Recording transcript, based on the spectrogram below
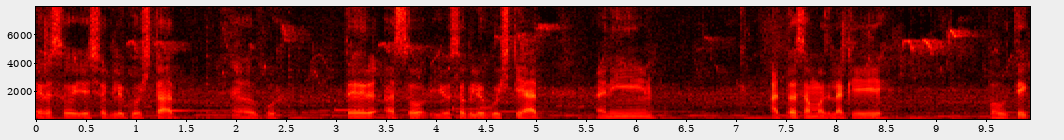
तर असो हे सगळे गोष्ट आहात तर असो ह्यो सगळ्यो गोष्टी आहात आणि आता समजला की बहुतेक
